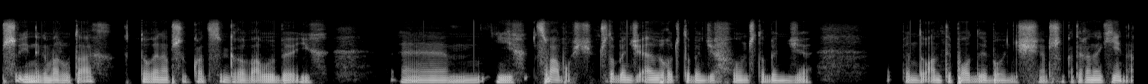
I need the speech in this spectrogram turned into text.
przy innych walutach, które na przykład sugerowałyby ich, ich słabość. Czy to będzie euro, czy to będzie funt, czy to będzie, będą antypody, bądź na przykład rynek jena.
